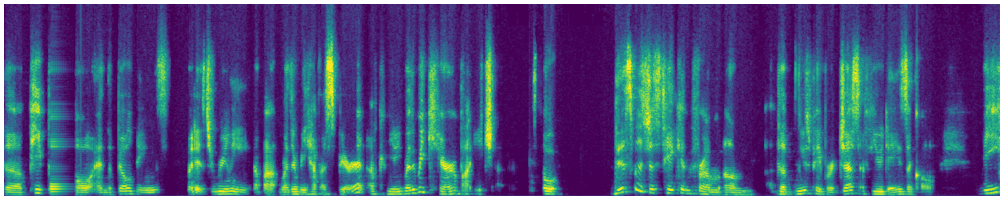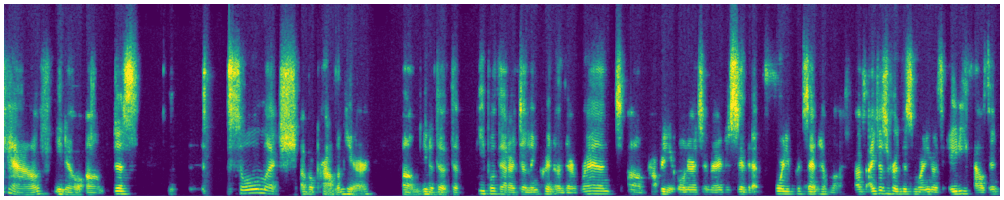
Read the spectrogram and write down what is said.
the people and the buildings, but it's really about whether we have a spirit of community, whether we care about each other. So this was just taken from um, the newspaper just a few days ago we have, you know, um, just so much of a problem here. Um, you know, the, the people that are delinquent on their rent, um, property owners, and I just say that 40% have lost jobs. I just heard this morning it was 80,000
